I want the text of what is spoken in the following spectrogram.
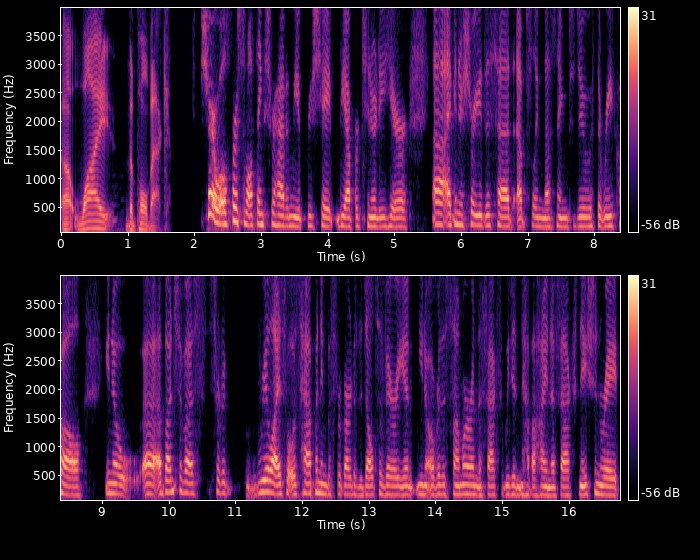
Uh, why the pullback? Sure. Well, first of all, thanks for having me. Appreciate the opportunity here. Uh, I can assure you this had absolutely nothing to do with the recall. You know, uh, a bunch of us sort of realized what was happening with regard to the Delta variant, you know, over the summer and the fact that we didn't have a high enough vaccination rate.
